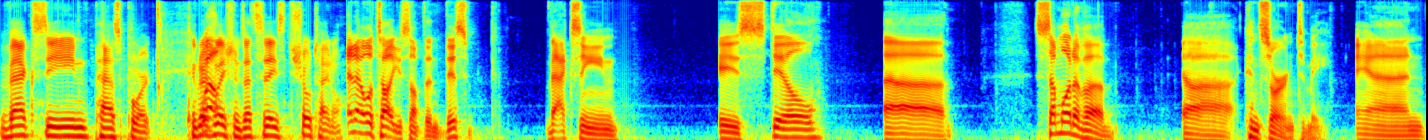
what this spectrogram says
vaccine passport. Congratulations. that's today's show title. And I will tell you something. This vaccine is still uh, somewhat of a uh, concern to me and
